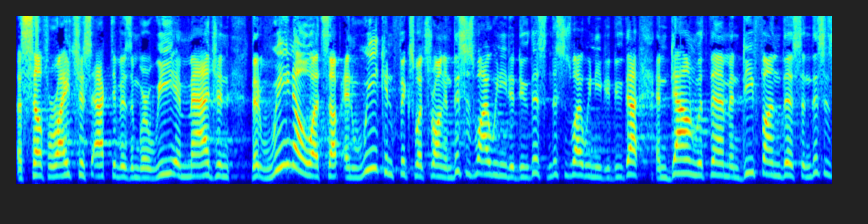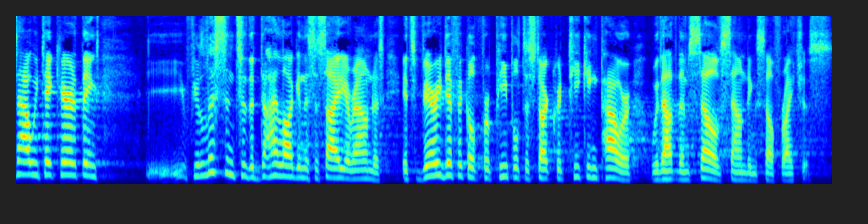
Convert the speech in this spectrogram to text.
A self righteous activism where we imagine that we know what's up and we can fix what's wrong, and this is why we need to do this, and this is why we need to do that, and down with them, and defund this, and this is how we take care of things. If you listen to the dialogue in the society around us, it's very difficult for people to start critiquing power without themselves sounding self righteous.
